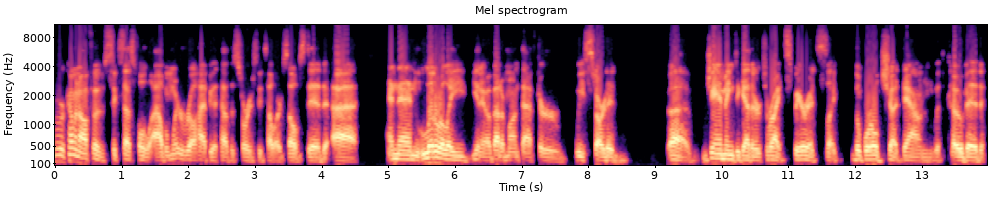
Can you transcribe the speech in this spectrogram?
we were coming off of a successful album. We were real happy with how the stories we tell ourselves did. Uh, and then literally, you know, about a month after we started uh, jamming together to write spirits like the world shut down with covid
